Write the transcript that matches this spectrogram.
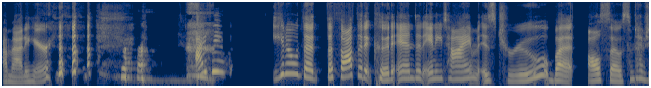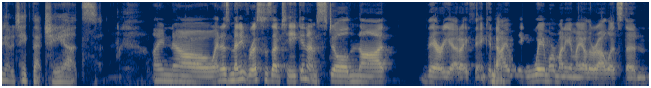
I'm out of here. I think you know that the thought that it could end at any time is true, but also sometimes you got to take that chance. I know. And as many risks as I've taken, I'm still not there yet, I think. And yeah. I make way more money in my other outlets than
